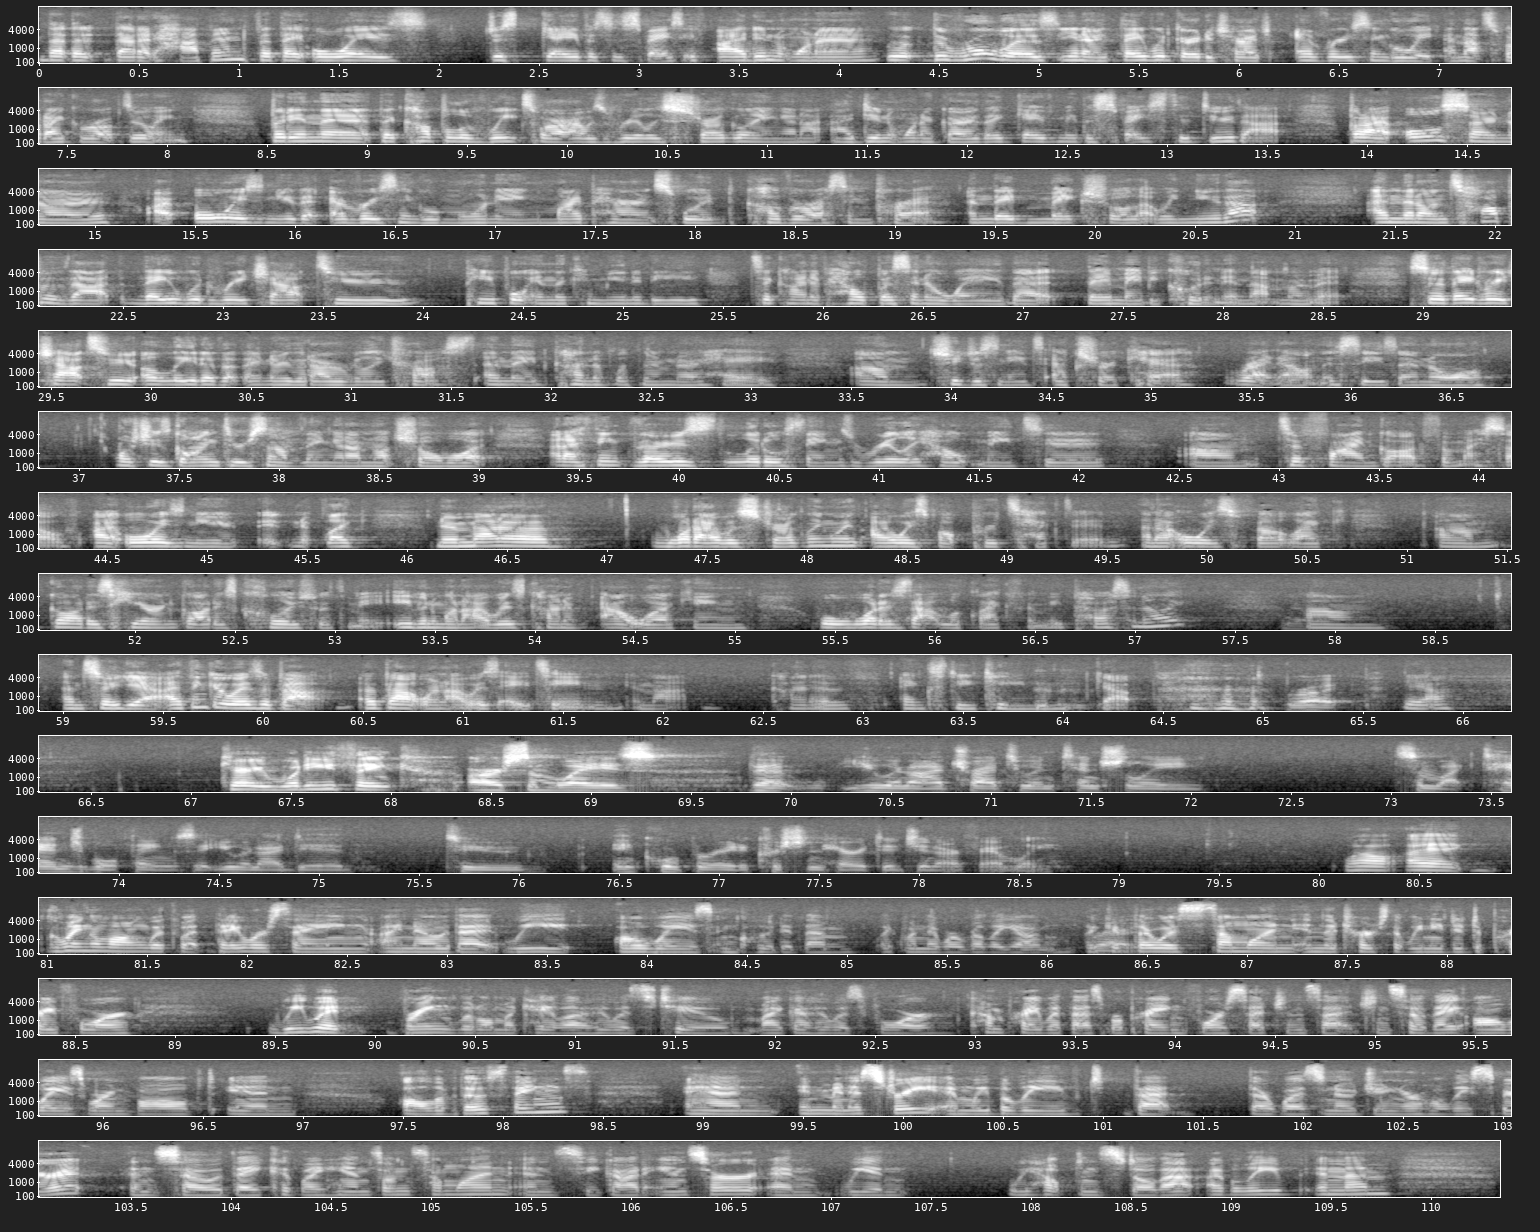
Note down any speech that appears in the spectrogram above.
that it, that it happened. But they always just gave us a space. If I didn't want to, the rule was, you know, they would go to church every single week, and that's what I grew up doing. But in the, the couple of weeks where I was really struggling and I, I didn't want to go, they gave me the space to do that. But I also know, I always knew that every single morning my parents would cover us in prayer, and they'd make sure that we knew that. And then on top of that, they would reach out to people in the community to kind of help us in a way that they maybe couldn't in that moment. So they'd reach out to a leader that they know that I really trust, and they'd kind of let them know, hey, um, she just needs extra care right now in this season, or or she's going through something and I'm not sure what. And I think those little things really helped me to um, to find God for myself. I always knew, it, like, no matter what I was struggling with, I always felt protected, and I always felt like um, God is here and God is close with me, even when I was kind of out working. Well, what does that look like for me personally? Yeah. Um, and so, yeah, I think it was about about when I was 18 in that kind of angsty teen gap. right. Yeah. Carrie, what do you think are some ways that you and I tried to intentionally, some like tangible things that you and I did to incorporate a Christian heritage in our family? Well, I, going along with what they were saying, I know that we always included them, like when they were really young. Like right. if there was someone in the church that we needed to pray for, we would bring little Michaela, who was two, Micah, who was four, come pray with us. We're praying for such and such. And so they always were involved in all of those things and in ministry. And we believed that there was no junior Holy Spirit. And so they could lay hands on someone and see God answer. And we we helped instill that, I believe, in them.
